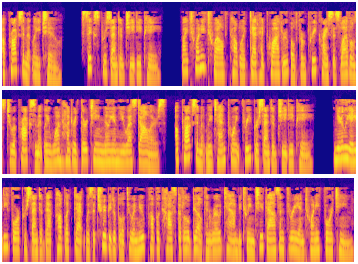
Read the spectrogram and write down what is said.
approximately 2.6% of GDP. By 2012 public debt had quadrupled from pre-crisis levels to approximately 113 million US dollars, approximately 10.3% of GDP. Nearly 84% of that public debt was attributable to a new public hospital built in Road Town between 2003 and 2014.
